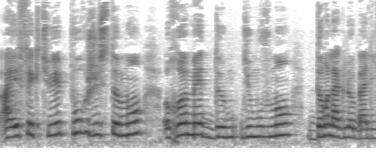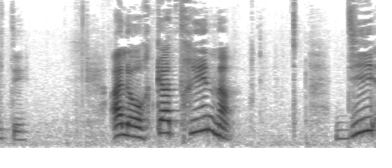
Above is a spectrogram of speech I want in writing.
à effectuer pour justement remettre du mouvement dans la globalité. Alors, Catherine dit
